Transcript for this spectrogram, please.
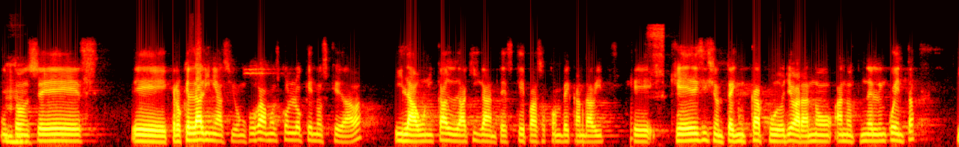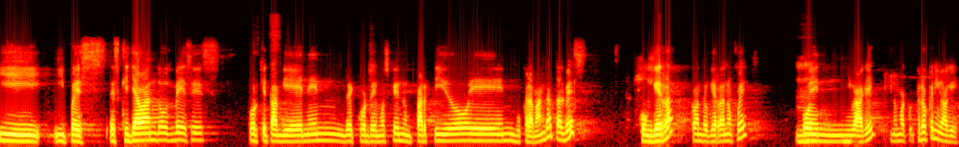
Entonces, eh, creo que la alineación jugamos con lo que nos quedaba y la única duda gigante es qué pasó con Beckham David qué, decisión técnica pudo llevar a no, a no tenerlo en cuenta. Y, y, pues es que ya van dos veces, porque también en, recordemos que en un partido en Bucaramanga, tal vez, con Guerra, cuando Guerra no fue, o en Ibagué, no me creo que en Ibagué,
